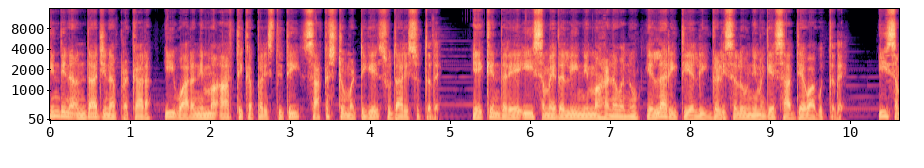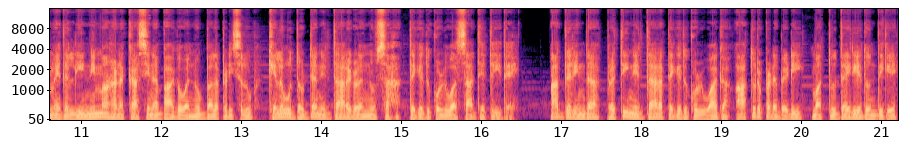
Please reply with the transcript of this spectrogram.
ಹಿಂದಿನ ಅಂದಾಜಿನ ಪ್ರಕಾರ ಈ ವಾರ ನಿಮ್ಮ ಆರ್ಥಿಕ ಪರಿಸ್ಥಿತಿ ಸಾಕಷ್ಟು ಮಟ್ಟಿಗೆ ಸುಧಾರಿಸುತ್ತದೆ. ಏಕೆಂದರೆ ಈ ಸಮಯದಲ್ಲಿ ನಿಮ್ಮ ಹಣವನ್ನು ಎಲ್ಲ ರೀತಿಯಲ್ಲಿ ಗಳಿಸಲು ನಿಮಗೆ ಸಾಧ್ಯವಾಗುತ್ತದೆ. ಈ ಸಮಯದಲ್ಲಿ ನಿಮ್ಮ ಹಣಕಾಸಿನ ಭಾಗವನ್ನು ಬಲಪಡಿಸಲು ಕೆಲವು ದೊಡ್ಡ ನಿರ್ಧಾರಗಳನ್ನು ಸಹ ತೆಗೆದುಕೊಳ್ಳುವ ಸಾಧ್ಯತೆ ಇದೆ ಆದ್ದರಿಂದ ಪ್ರತಿ ನಿರ್ಧಾರ ತೆಗೆದುಕೊಳ್ಳುವಾಗ ಆತುರಪಡಬೇಡಿ ಮತ್ತು ಧೈರ್ಯದೊಂದಿಗೆ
